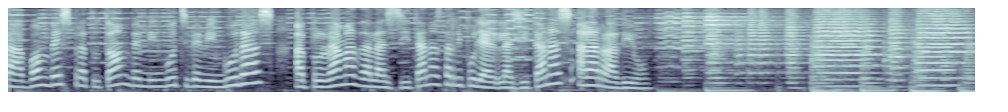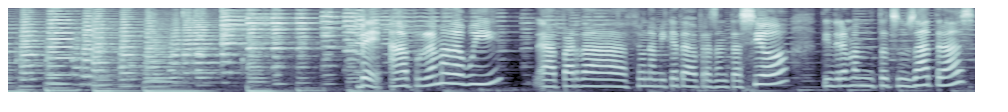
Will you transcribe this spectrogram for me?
Hola, bon vespre a tothom, benvinguts i benvingudes al programa de les gitanes de Ripollet, les gitanes a la ràdio. Bé, en el programa d'avui, a part de fer una miqueta de presentació, tindrem amb tots nosaltres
